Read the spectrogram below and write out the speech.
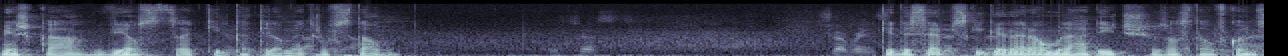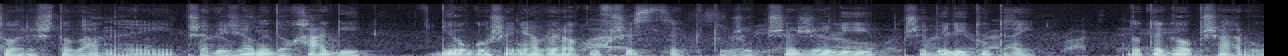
Mieszka w wiosce kilka kilometrów stąd. Kiedy serbski generał Mladic został w końcu aresztowany i przewieziony do Hagi, w dniu ogłoszenia wyroku wszyscy, którzy przeżyli, przybyli tutaj, do tego obszaru,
